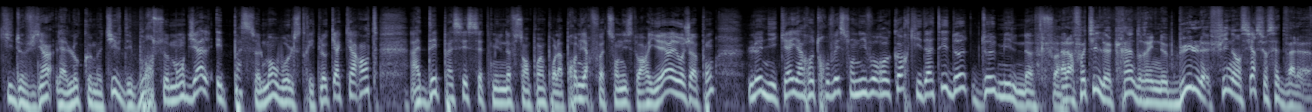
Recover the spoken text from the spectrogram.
qui devient la locomotive des bourses mondiales et pas seulement Wall Street. Le CAC 40 a dépassé 7900 points pour la première fois de son histoire hier, et au Japon, le Nikkei a retrouvé son niveau record qui datait de 2009. Alors faut-il craindre une bulle financière sur cette valeur?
